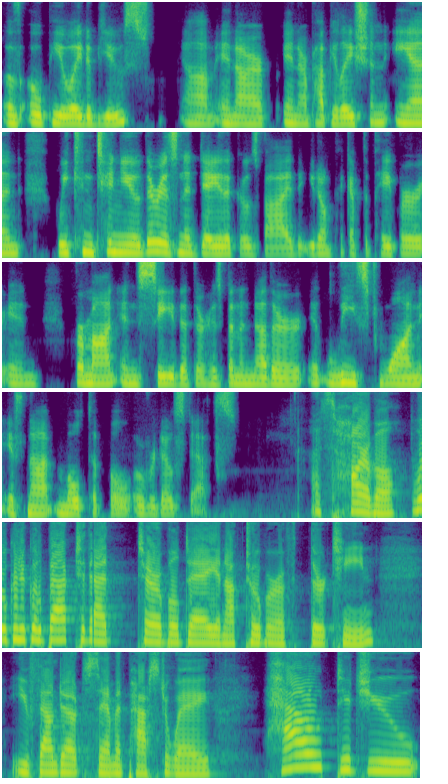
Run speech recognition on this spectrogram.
of opioid abuse um, in our in our population, and we continue. There isn't a day that goes by that you don't pick up the paper in Vermont and see that there has been another, at least one, if not multiple, overdose deaths. That's horrible. We're going to go back to that terrible day in October of 13 you found out Sam had passed away. How did you,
